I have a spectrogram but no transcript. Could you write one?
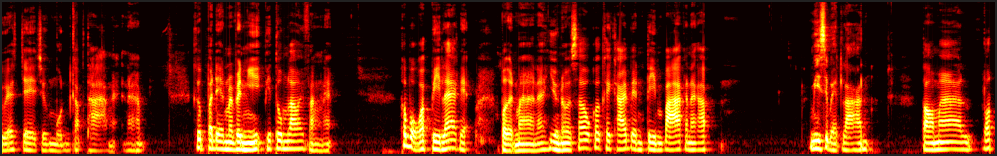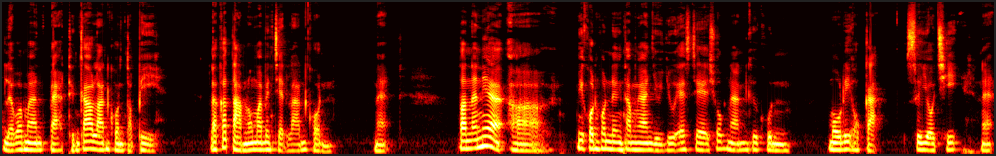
USJ จึงหมุนกับทางนะครับ คือประเด็นมันเป็นงี้ พี่ตุ้มเล่าให้ฟังนะเขาบอกว่าปีแรกเนี่ย เปิดมานะ Universal ก็คล้ายๆเป็นทีมพาร์คนะครับ มี 11 ล้าน ต่อมาลดเหลือประมาณ 8-9 ล้านคนต่อปี แล้วก็ตามลงมาเป็น 7 ล้านคนนะตอนนั้นเนี่ยมีคนคนหนึ่งทำงานอยู่ USJ ช่วงนั้นคือคุณ โมริโอกะซึโยชินะ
